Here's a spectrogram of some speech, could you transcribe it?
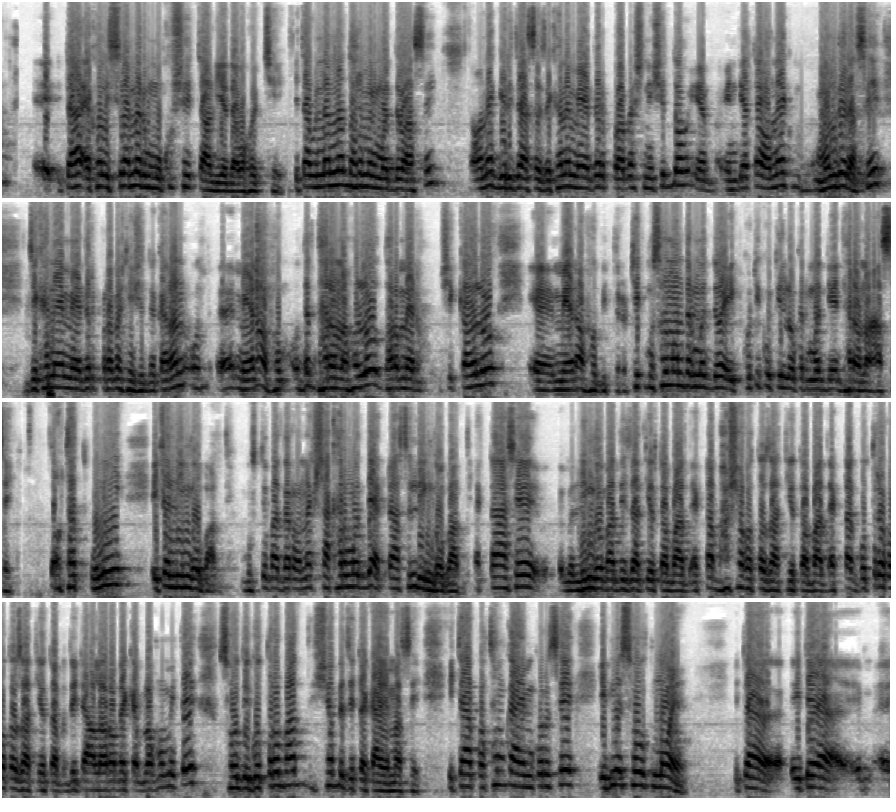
এটা এখন ইসলামের মুখোশে চালিয়ে দেওয়া হচ্ছে। এটা অন্যান্য ধর্মের মধ্যেও আছে। অনেক গির্জা আছে যেখানে মেয়েদের প্রবেশ নিষিদ্ধ। ইন্ডিয়াতে অনেক মন্দির আছে যেখানে মেয়েদের প্রবেশ নিষিদ্ধ। কারণ মেয়েরা ওদের ধারণা হলো ধর্মের শিক্ষা হলো মেয়েরা অপবিত্র ঠিক মুসলমানদের মধ্যে এই কোটি কোটি লোকের মধ্যে ধারণা আছে। অর্থাৎ উনি, এটা লিঙ্গবাদ। বস্তুবাদের অনেক শাখার মধ্যে একটা আছে লিঙ্গবাদ। একটা আছে লিঙ্গবাদী জাতীয়তাবাদ, একটা ভাষাগত জাতীয়তাবাদ, একটা গোত্রগত জাতীয়তাবাদ, যেটা আল্লাহ রবে কেবলভূমিতে সৌদি গোত্রবাদ হিসাবে যেটা কায়েম আছে। এটা প্রথম কায়েম করেছে ইবনে সৌদ নয়। এটা এটা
